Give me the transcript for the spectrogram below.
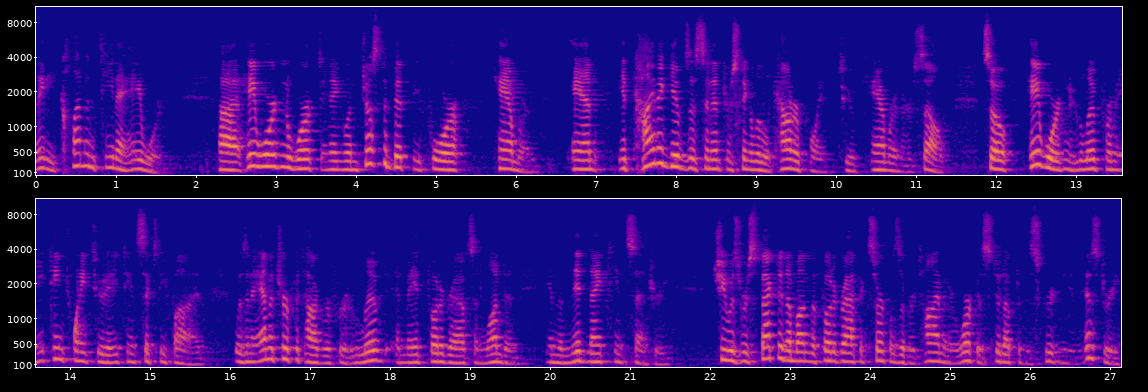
Lady Clementina Hayward. Uh, Hawarden worked in England just a bit before Cameron, and it kind of gives us an interesting little counterpoint to Cameron herself. So, Hawarden, who lived from 1822 to 1865, was an amateur photographer who lived and made photographs in London in the mid 19th century she was respected among the photographic circles of her time, and her work has stood up to the scrutiny of history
